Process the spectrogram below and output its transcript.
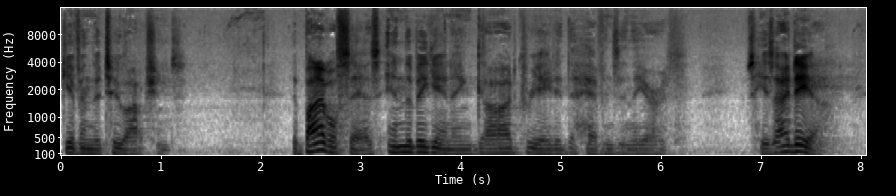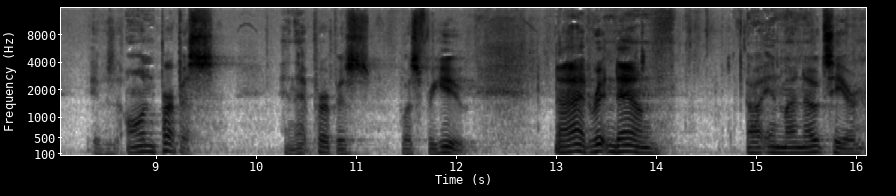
given the two options. The Bible says, in the beginning, God created the heavens and the earth. It was His idea, it was on purpose, and that purpose was for you. Now, I had written down uh, in my notes here,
